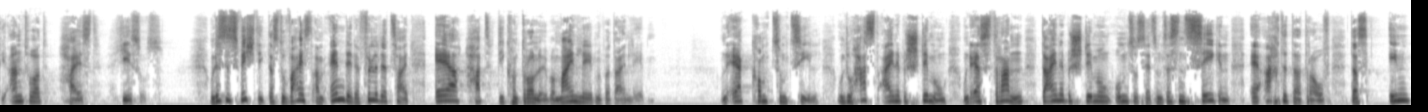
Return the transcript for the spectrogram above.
Die Antwort heißt Jesus. Und es ist wichtig, dass du weißt, am Ende der Fülle der Zeit, er hat die Kontrolle über mein Leben, über dein Leben. Und er kommt zum Ziel. Und du hast eine Bestimmung. Und er ist dran, deine Bestimmung umzusetzen. Und das ist ein Segen. Er achtet darauf, dass in,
